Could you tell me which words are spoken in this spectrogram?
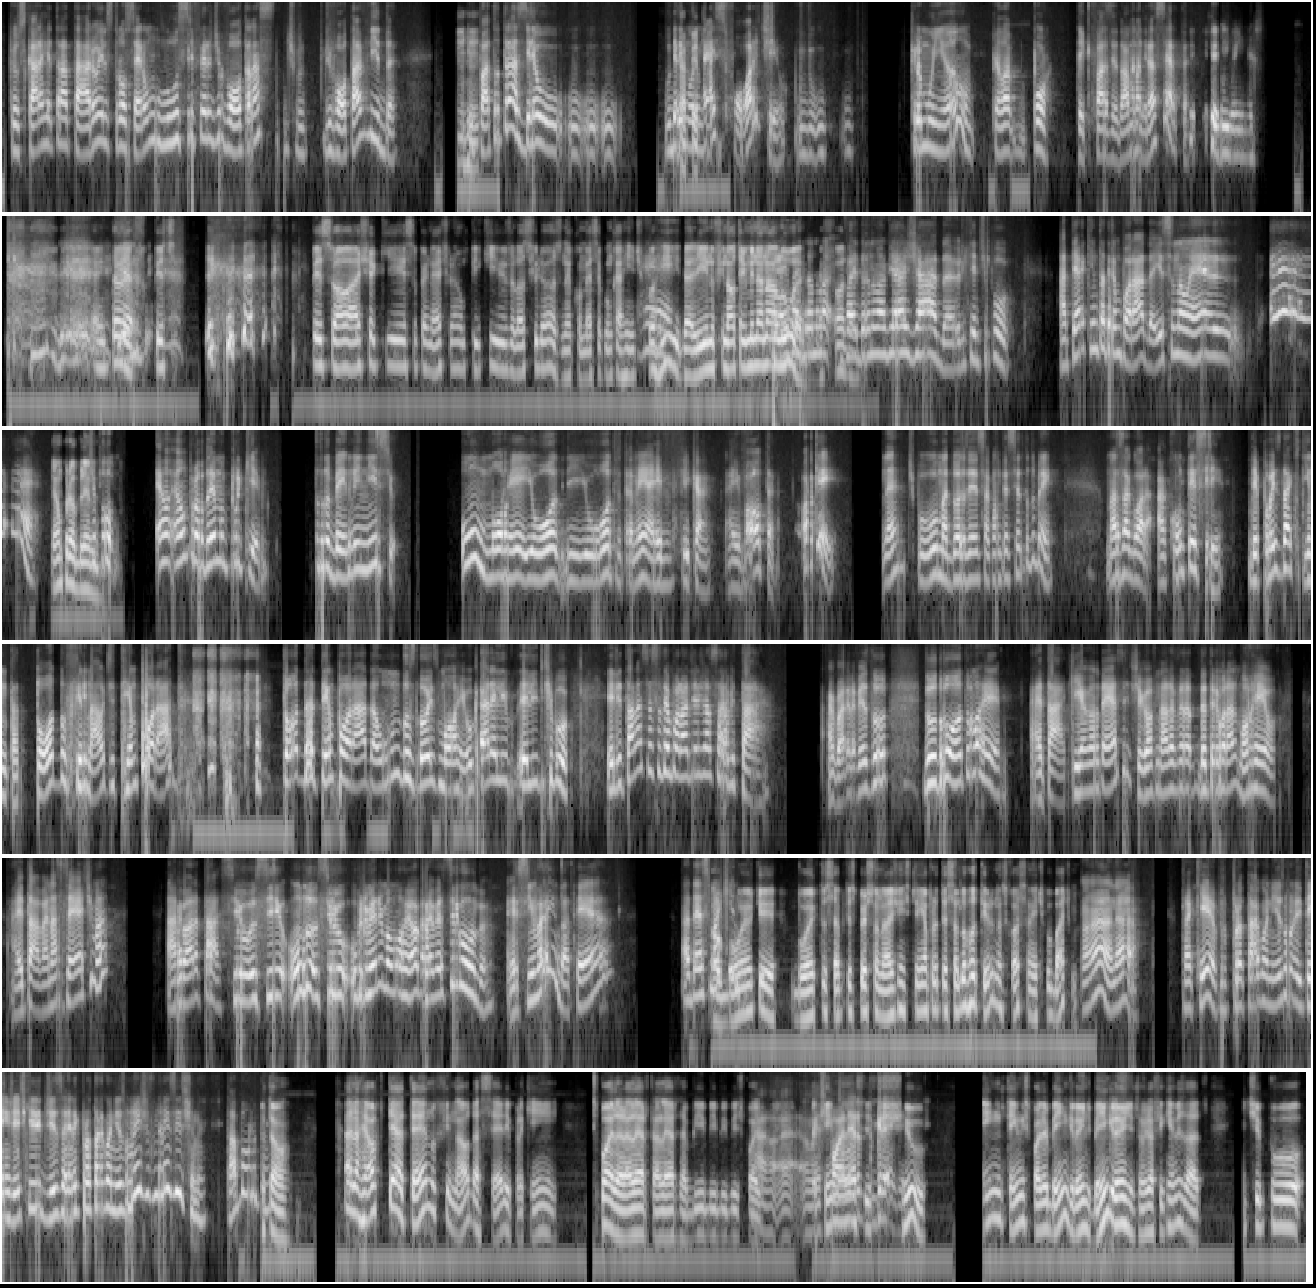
Que os caras retrataram, eles trouxeram Lúcifer de volta nas, tipo, de volta à vida. Uhum. E pra tu trazer o, o, o, o- demônio Capeta. mais forte, o, o, o cramunhão, pela, pô, tem que fazer da maneira certa. É, Então, né, o pe- o pessoal acha que Supernatural é um pique Velozes e Furiosos, né? Começa com um carrinho de É. corrida ali e no final termina na lua. Vai dando, É uma, vai dando uma viajada. Porque, tipo, até a quinta temporada, isso não é. É. Não é um problema. Tipo, é, é um problema porque. Tudo bem, no início, um morrer e o outro, e o outro também, aí fica. Aí volta, ok. Né? Tipo, uma, duas vezes isso acontecer, tudo bem. Mas agora, acontecer depois da quinta, todo final de temporada. toda temporada, um dos dois morre. O cara, ele, ele, tipo, ele tá na sexta temporada e ele já sabe, tá. Agora é a vez do, do, do outro morrer. Aí tá, o que, acontece? Chegou ao final da, da temporada, morreu. Aí tá, vai na sétima. Agora tá, se o, se um do, se o, o primeiro irmão morreu, agora vai ver o segundo. E assim vai indo, até a décima o quinta. bom é que o bom é que tu sabe que os personagens têm a proteção do roteiro nas costas, né? Tipo o Batman. Ah, né? Pra quê? Pro protagonismo. E tem gente que diz ainda que protagonismo não existe, não existe né? Tá bom, então. Então. Ah, na real que tem até no final da série, pra quem. Spoiler, alerta, alerta, bi, bi, bi, bi, spoiler. Ah, é um Pra quem spoiler não grande. assistiu, tem, tem um spoiler bem grande, bem grande, então já fiquem avisados. E, tipo,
